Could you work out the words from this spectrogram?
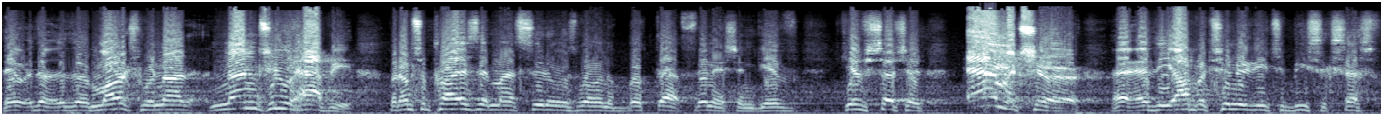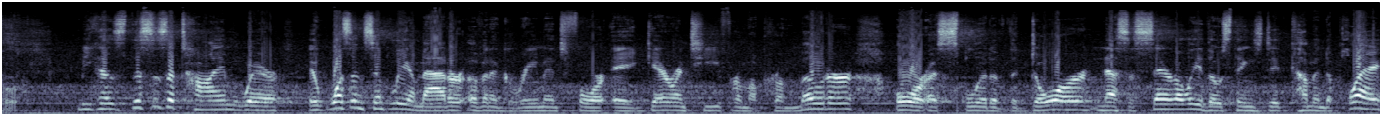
they, the the marks were not none too happy. But I'm surprised that Matsuda was willing to book that finish and give give such an amateur uh, the opportunity to be successful. Because this is a time where it wasn't simply a matter of an agreement for a guarantee from a promoter or a split of the door necessarily. Those things did come into play,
